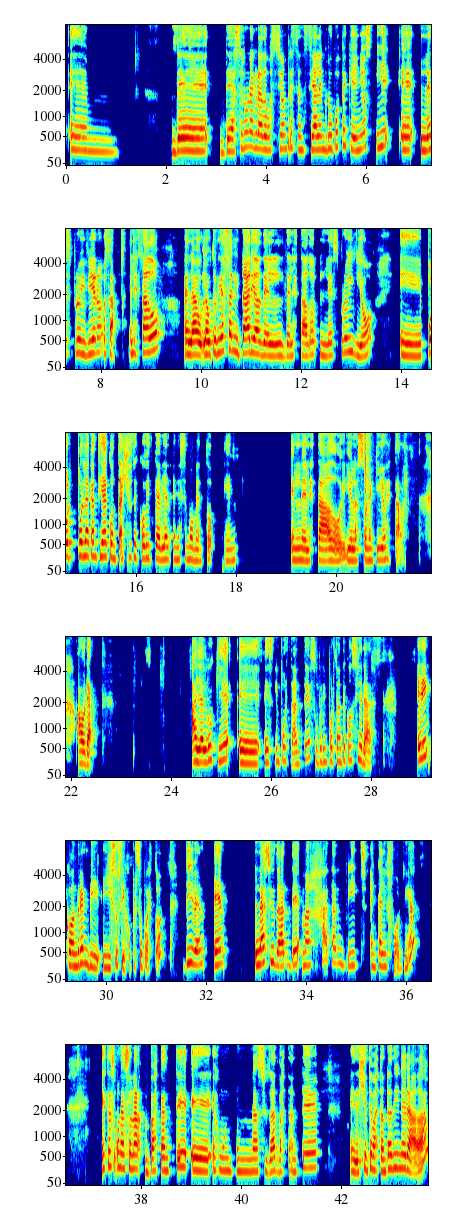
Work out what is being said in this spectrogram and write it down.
de de hacer una graduación presencial en grupos pequeños y eh, les prohibieron, o sea, el Estado, eh, la, autoridad sanitaria del, Estado les prohibió eh, por, la cantidad de contagios de COVID que habían en ese momento en, el Estado y en la zona en que ellos estaban. Ahora, hay algo que es importante, súper importante considerar. Erin Condren y sus hijos, por supuesto, viven en la ciudad de Manhattan Beach en California. Esta es una zona bastante, eh, es una ciudad bastante, eh, de gente bastante adinerada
